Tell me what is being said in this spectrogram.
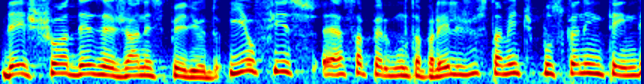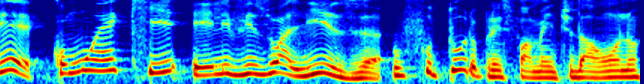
deixou a desejar nesse período. E eu fiz essa pergunta para ele justamente buscando entender entender como é que ele visualiza o futuro, principalmente da ONU,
